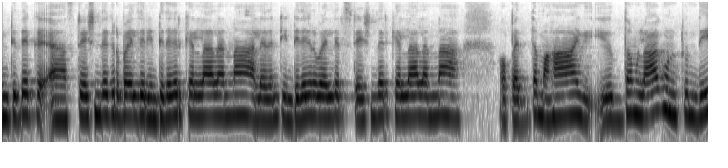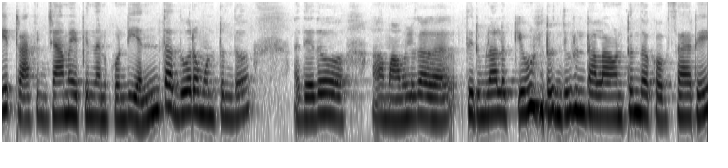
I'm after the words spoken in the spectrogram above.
ఇంటి దగ్గర స్టేషన్ దగ్గర బయలుదేరి ఇంటి దగ్గరికి వెళ్ళాలన్నా లేదంటే ఇంటి దగ్గర బయలుదేరి స్టేషన్ దగ్గరికి వెళ్ళాలన్నా ఒక పెద్ద మహా యుద్ధం లాగా ఉంటుంది. ట్రాఫిక్ జామ్ అయిపోయింది అనుకోండి ఎంత దూరం ఉంటుందో. అదేదో మామూలుగా తిరుమలలో క్యూ ఉంటుంది చూడండి అలా ఉంటుంది ఒక్కొక్కసారి.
